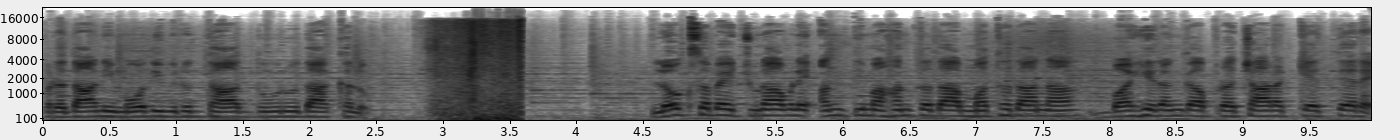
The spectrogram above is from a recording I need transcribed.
ಪ್ರಧಾನಿ ಮೋದಿ ವಿರುದ್ಧ ದೂರು ದಾಖಲು. ಲೋಕಸಭೆ ಚುನಾವಣೆ ಅಂತಿಮ ಹಂತದ ಮತದಾನ ಬಹಿರಂಗ ಪ್ರಚಾರಕ್ಕೆ ತೆರೆ.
